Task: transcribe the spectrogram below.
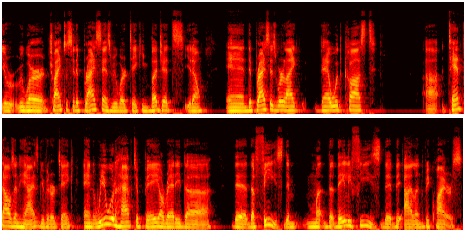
we were trying to see the prices. We were taking budgets, you know, and the prices were like that would cost uh, 10,000 reais, give it or take, and we would have to pay already the the the fees, the the daily fees that the island requires.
